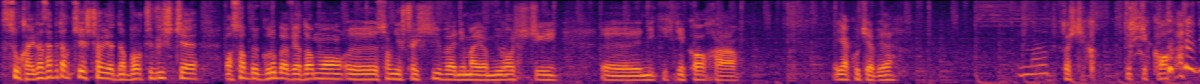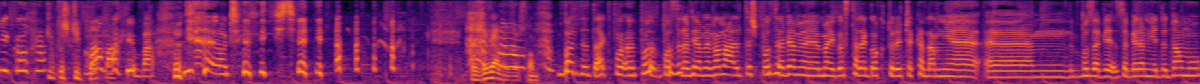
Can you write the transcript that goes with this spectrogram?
słuchaj, no zapytam cię jeszcze o jedno, bo oczywiście osoby grube, wiadomo, e, są nieszczęśliwe, nie mają miłości, e, nikt ich nie kocha. Jak u ciebie? No, Ktoś cię, ktoś cię kocha? ktoś mnie kocha. Ktoś cię kocha? Mama chyba. Nie, oczywiście nie. Pozdrawiamy zresztą. Bardzo tak, po, po, pozdrawiamy mama, ale też pozdrawiamy mojego starego, który czeka na mnie, em, bo zawie, zabiera mnie do domu.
